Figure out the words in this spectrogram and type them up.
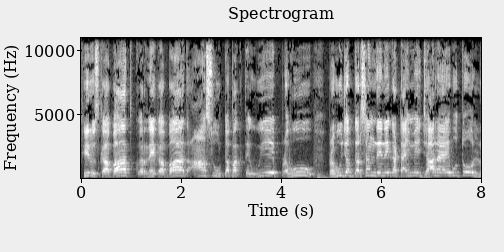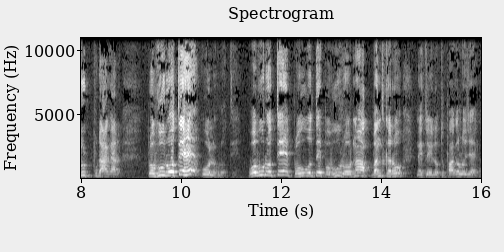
फिर उसका बाद करने का बाद आँसू टपकते हुए प्रभु प्रभु जब दर्शन देने का टाइम में जा रहा है वो तो लुट पुटाकर प्रभु रोते हैं वो लोग रोते हैं। प्रभु रोते हैं प्रभु बोलते हैं प्रभु रोना आप बंद करो नहीं तो ये लोग तो पागल हो जाएगा।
